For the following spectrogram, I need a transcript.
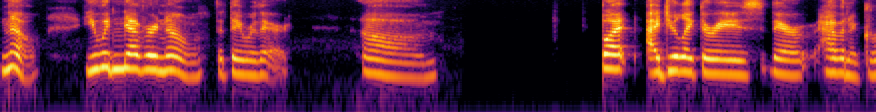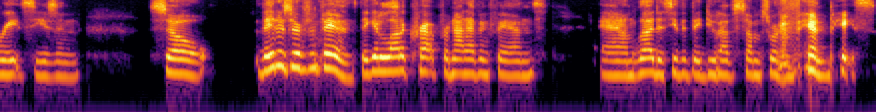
No, you would never know that they were there. Um, but I do like the Rays. They're having a great season. So they deserve some fans. They get a lot of crap for not having fans. And I'm glad to see that they do have some sort of fan base.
